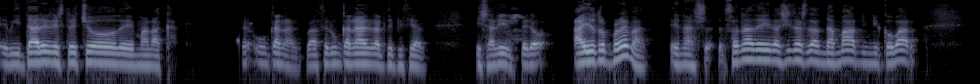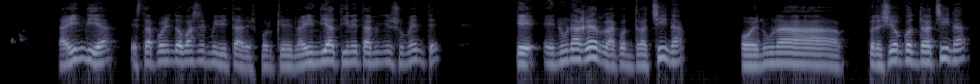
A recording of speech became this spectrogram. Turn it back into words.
evitar el estrecho de Malaca. Un canal, va a hacer un canal artificial y salir. Pero hay otro problema. En la zona de las islas de Andamar y Nicobar, la India está poniendo bases militares, porque la India tiene también en su mente que en una guerra contra China o en una presión contra China,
